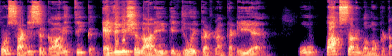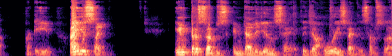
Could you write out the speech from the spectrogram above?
ਹੁਣ ਸਾਡੀ ਸਰਕਾਰ ਇੱਥੇ ਇੱਕ ਐਲੀਗੇਸ਼ਨ ਲਾ ਰਹੀ ਕਿ ਜੋ ਇਹ ਘਟਨਾ ਘਟੀ ਹੈ, ਉਹ ਪਾਕਿਸਤਾਨ ਵੱਲੋਂ ਘਟਾ ਘਟੀ ਹੈ। ਆਈਐਸਆਈ ਇੰਟਰ ਸਰਵਿਸ ਇੰਟੈਲੀਜੈਂਸ ਹੈ ਤੇ ਜਾਂ ਹੋਰ ਇਸ ਤਰ੍ਹਾਂ ਦੇ ਸਰਵਿਸਾਂ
